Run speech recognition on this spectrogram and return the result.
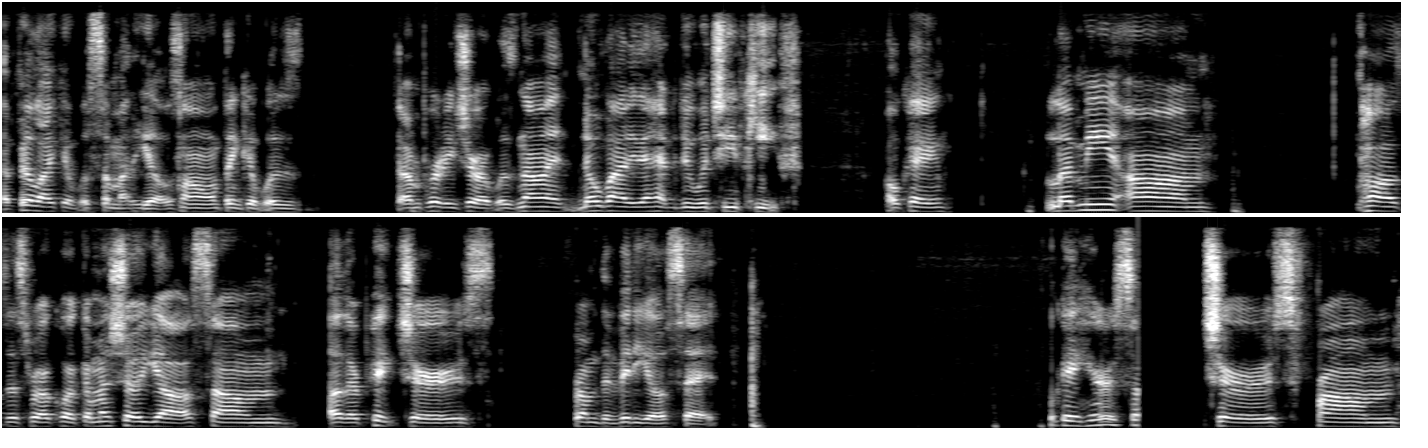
I feel like it was somebody else. I don't think it was I'm pretty sure it was not nobody that had to do with Chief Keef. Okay. Let me um pause this real quick. I'm gonna show y'all some other pictures from the video set. Okay, here's some pictures from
